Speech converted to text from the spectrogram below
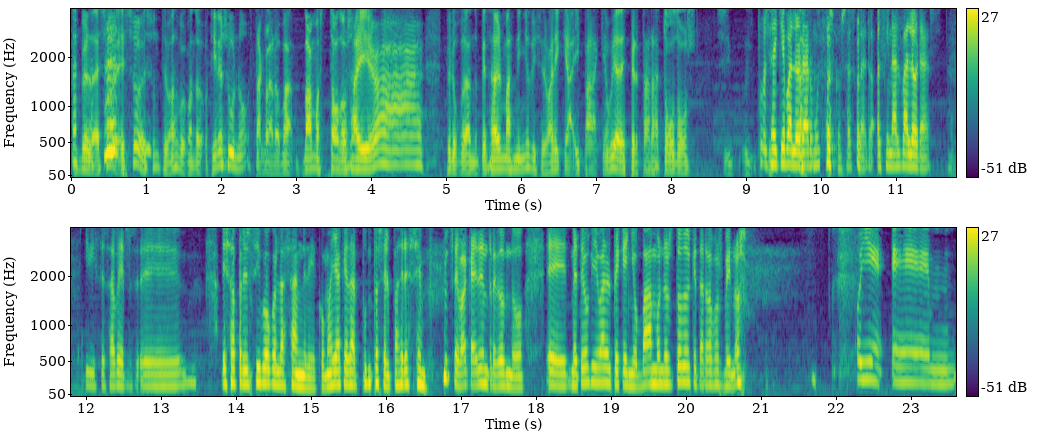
Es verdad, eso, eso es un tema, porque cuando tienes uno, está claro, va- vamos todos ahí, ¡ah! pero cuando empieza a haber más niños dices, vale, ¿qué hay? ¿Para qué voy a despertar a todos? Si- Pues hay que valorar muchas cosas, claro. Al final valoras y dices, a ver, eh, es aprensivo con la sangre, como haya que dar puntos, el padre se, se va a caer en redondo. Eh, me tengo que llevar el pequeño, vámonos todos que tardamos menos. Oye, eh,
